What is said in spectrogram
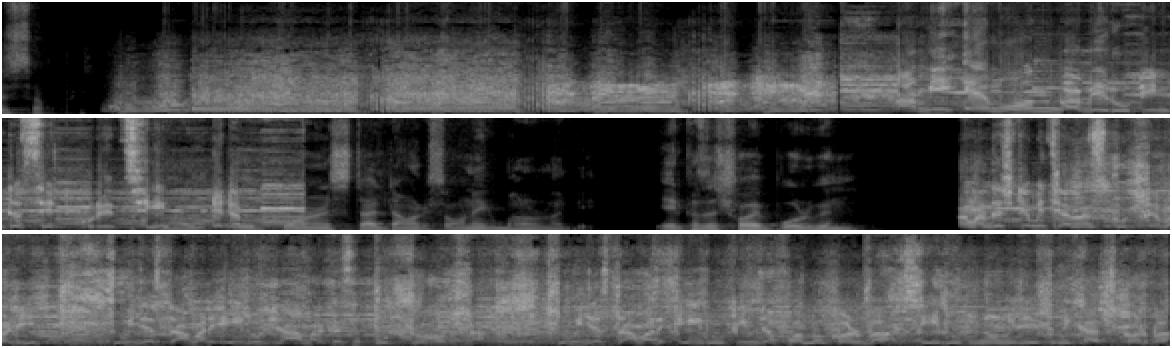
এর সাপ্রি আমি এমন ভাবে রুটিনটা সেট করেছি এটা কর্নার স্টাইলটা আমার কাছে অনেক ভালো লাগে। এর কাছে সবাই পড়বেন। বাংলাদেশকে আমি চ্যালেঞ্জ করতে পারি। তুমি জাস্ট আমার এই রুটিন আমার কাছে পড়তে হবে না। তুমি জাস্ট আমার এই রুটিনটা ফলো করবা এই রুটিন অনুযায়ী তুমি কাজ করবা।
